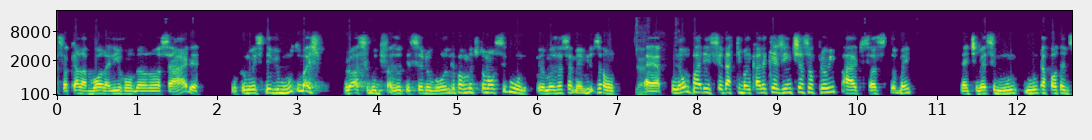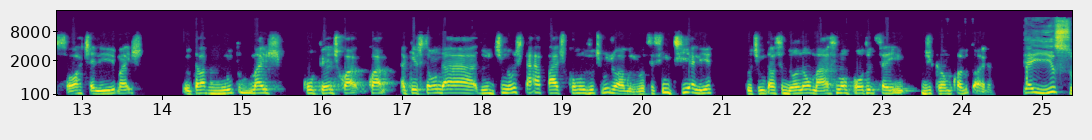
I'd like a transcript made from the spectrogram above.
só aquela bola ali rondando na nossa área, o Fluminense teve muito mais próximo de fazer o terceiro gol do que provavelmente tomar o segundo. Pelo menos essa é a minha visão. É. É, não parecia da arquibancada que a gente já sofreu um empate, só se também né, tivesse muito, muita falta de sorte ali, mas eu estava muito mais confiante com, a, com a, a, questão da, do time não estar apático como nos últimos jogos. Você sentia ali que o time estava se doando ao máximo ao ponto de sair de campo com a vitória. E é isso,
